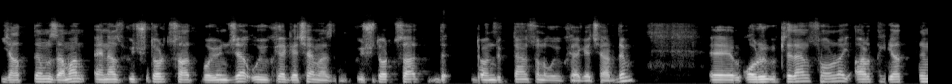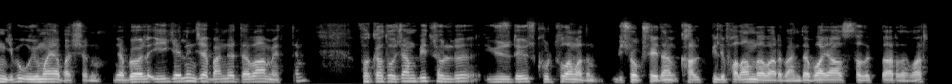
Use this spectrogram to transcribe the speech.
yattığım zaman en az 3-4 saat boyunca uykuya geçemezdim. 3-4 saat döndükten sonra uykuya geçerdim. E, o ülkeden sonra artık yattığım gibi uyumaya başladım. Ya böyle iyi gelince ben de devam ettim. Fakat hocam bir türlü yüzde yüz kurtulamadım birçok şeyden. Kalp pili falan da var bende. Bayağı hastalıklar da var.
